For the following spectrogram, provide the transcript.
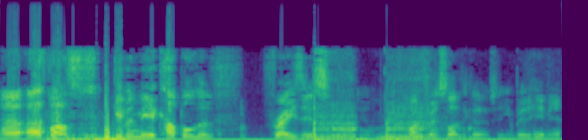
uh, Earthbart's given me a couple of phrases. I'll move the microphone slightly so you can better hear me now.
